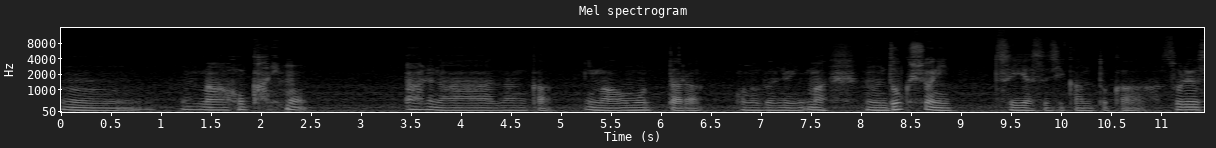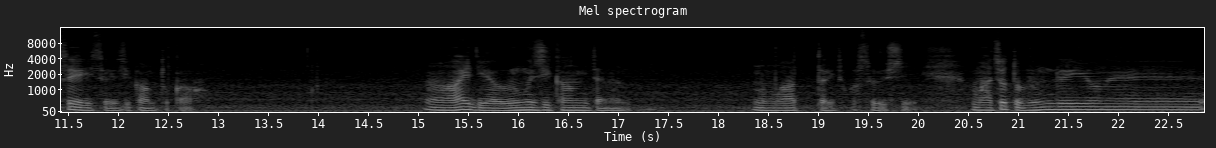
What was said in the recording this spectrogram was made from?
うんまあ他にもあるななんか今思ったら。この分類まあ、うん、読書に費やす時間とかそれを整理する時間とかアイディアを生む時間みたいなのもあったりとかするしまあちょっと分類をね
